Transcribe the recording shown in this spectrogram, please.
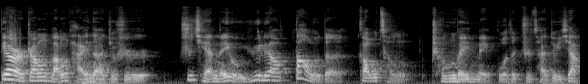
第二张王牌呢，就是之前没有预料到的高层成为美国的制裁对象。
